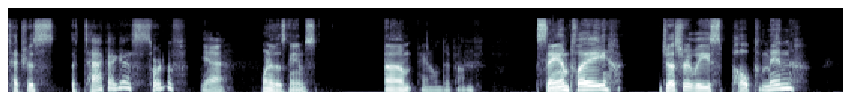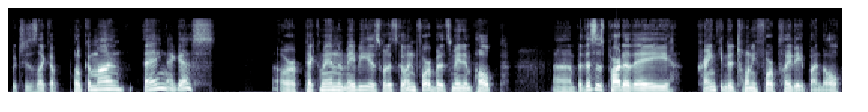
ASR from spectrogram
Tetris attack, I guess, sort of. Yeah. One of those games. Um Panel de Pon. Sam Play just released Pulpmin, which is like a Pokemon thing, I guess. Or Pikmin, maybe is what it's going for, but it's made in pulp. Uh, but this is part of a Crank into 24 Playdate bundle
